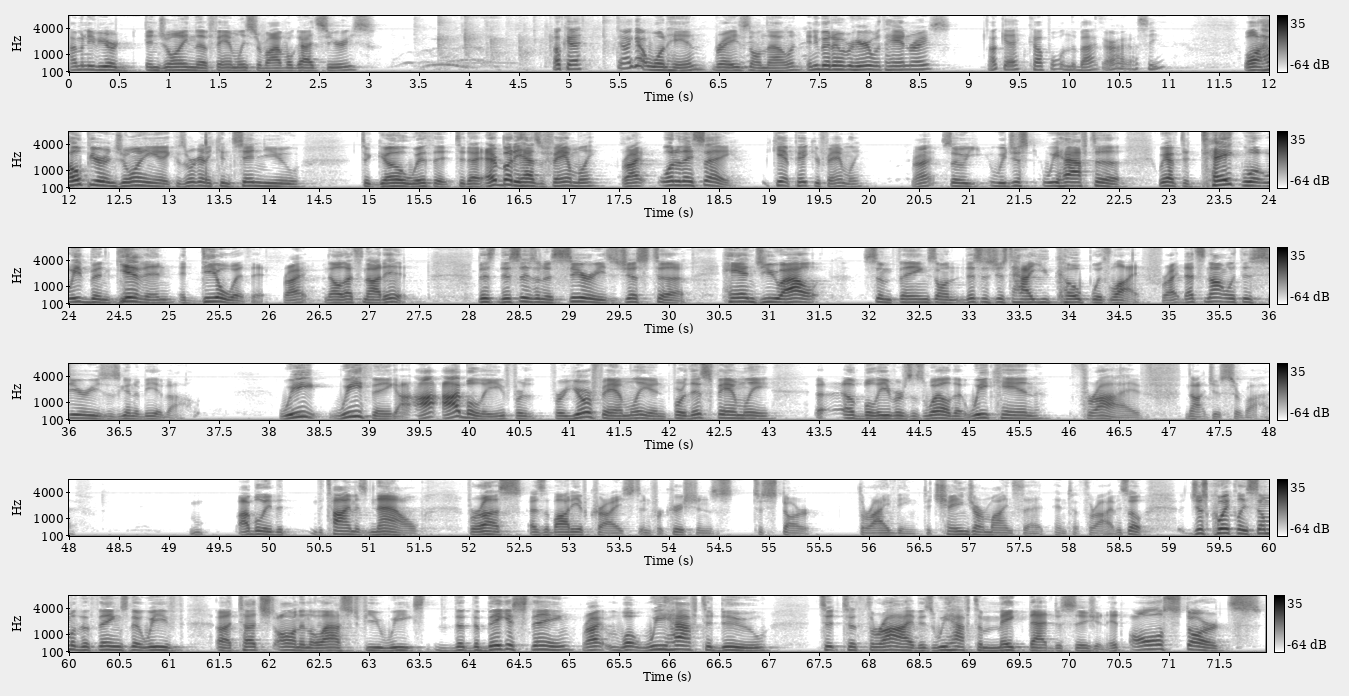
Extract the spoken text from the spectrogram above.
How many of you are enjoying the Family Survival Guide series? Okay. Yeah, I got one hand raised on that one. Anybody over here with a hand raised? Okay, couple in the back. All right, I see. Well, I hope you're enjoying it because we're going to continue to go with it today. Everybody has a family, right? What do they say? You can't pick your family, right? So we just we have to we have to take what we've been given and deal with it, right? No, that's not it. This this isn't a series just to hand you out some things on this is just how you cope with life, right? That's not what this series is going to be about. We we think I, I believe for for your family and for this family uh, of believers as well that we can thrive, not just survive. I believe that the time is now for us as the body of Christ and for Christians to start thriving, to change our mindset and to thrive. And so, just quickly, some of the things that we've uh, touched on in the last few weeks. The, the biggest thing, right, what we have to do to, to thrive is we have to make that decision. It all starts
